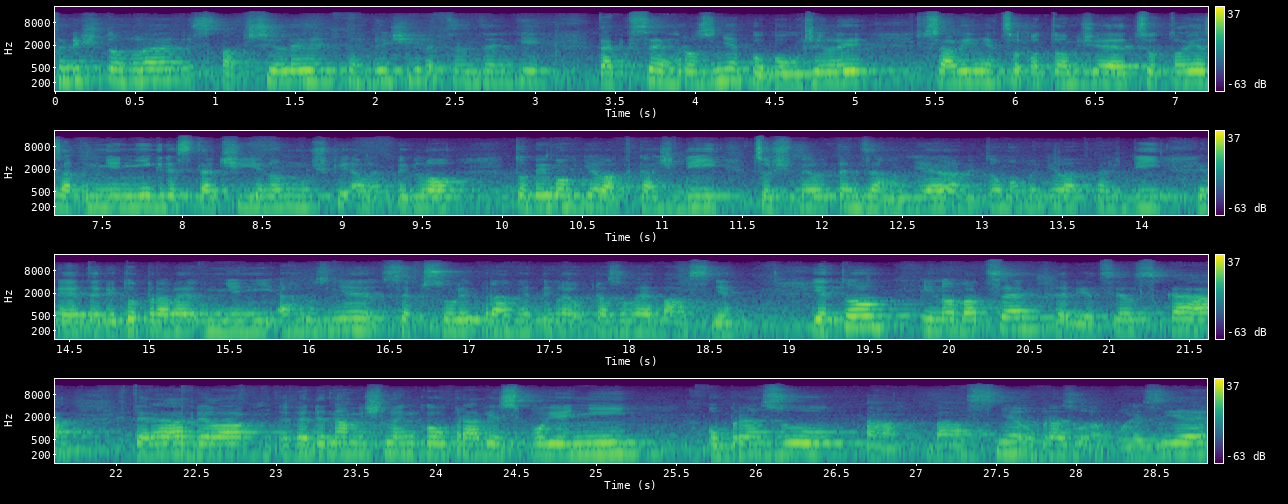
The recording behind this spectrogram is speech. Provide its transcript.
Když tohle spatřili tehdejší recenzenti, tak se hrozně pobouřili, psali něco o tom, že co to je za umění, kde stačí jenom nůžky a lepidlo, to by mohl dělat každý, což byl ten záměr, aby to mohl dělat každý, kde je tedy to pravé umění a hrozně se psuli právě tyhle obrazové básně. Je to inovace devěcilská, která byla vedena myšlenkou právě spojení obrazu a básně, obrazu a poezie.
